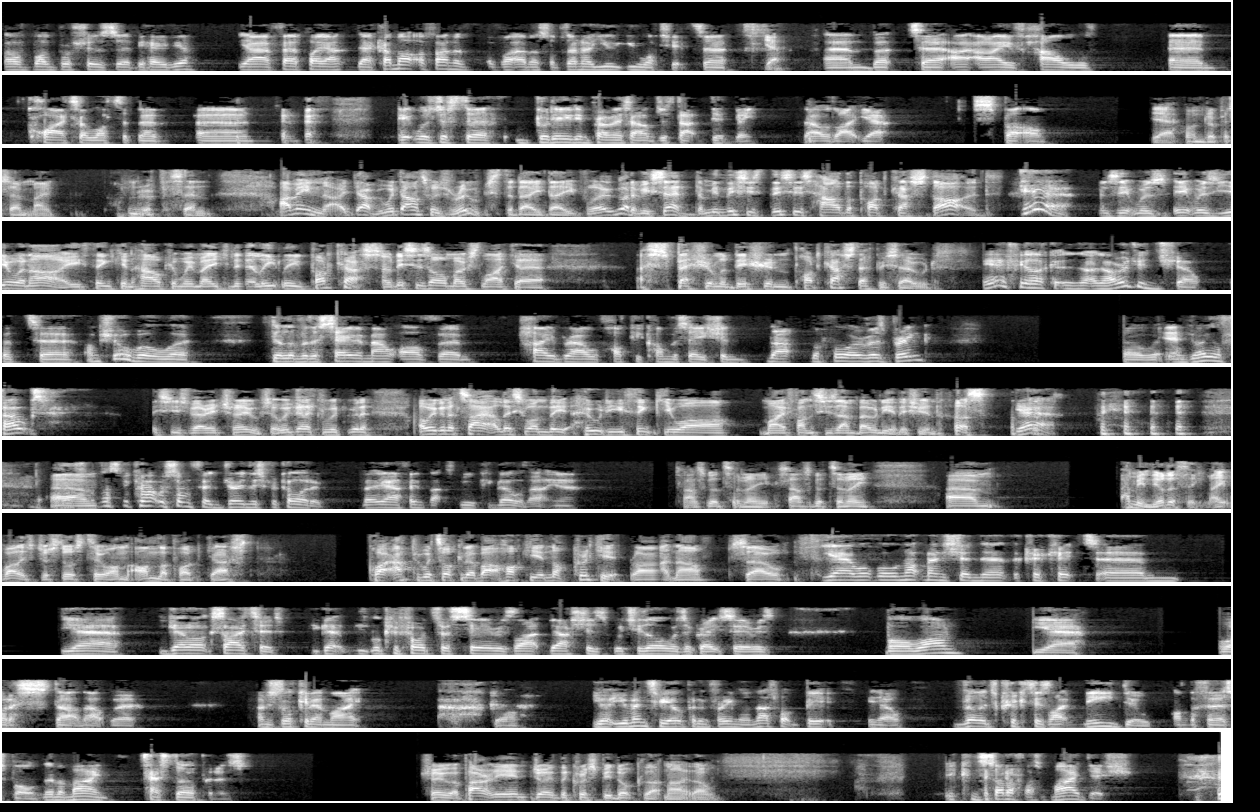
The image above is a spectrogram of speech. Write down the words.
of Bogbrush's uh, behaviour. Yeah, fair play, Deck. I'm not a fan of, of Emma Subs. I know you, you watch it, uh, yeah, um, but uh, I, I've howled um, quite a lot at them. And it was just a good evening premise out. Just that did me. That was like, yeah, spot on. yeah, hundred percent, mate. Hundred percent. I mean, yeah, we're down to his roots today, Dave. Well, it's got to be said. I mean, this is this is how the podcast started. Yeah, Because it was it was you and I thinking, how can we make an elite league podcast? So this is almost like a a special edition podcast episode. yeah. I feel like an, an origin show, but uh, I'm sure we'll uh, deliver the same amount of um, highbrow hockey conversation that the four of us bring. So Yeah. enjoy folks. This is very true. So we're gonna we're gonna are we gonna title this one the Who Do You Think You Are? My Fancy Zamboni edition. Yeah. um, Unless we come up with something during this recording. But yeah, I think that's we can go with that. Yeah. Sounds good to me. Sounds good to me. Um, I mean, the other thing, mate, while it's just us two on on the podcast, quite happy we're talking about hockey and not cricket right now. So Yeah, we'll, we'll not mention the, the cricket. Um, yeah, you get all excited. You get looking forward to a series like the Ashes, which is always a great series. Ball one, yeah, what a start that were. I'm just looking at like, oh god, you're, you're meant to be opening for England. That's what bit, you know, village cricketers like me do on the first ball. Never mind test openers. true. Apparently, he enjoyed the crispy duck that night, though. You can start off That's my dish.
